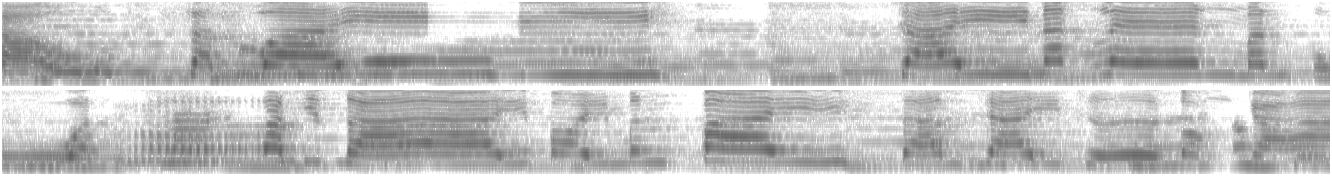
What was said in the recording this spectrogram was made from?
เข่าสั่นไหวใจนักเลงมันปวดรักที่ตายปล่อยมันไป ตามใจเธอต้องกา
